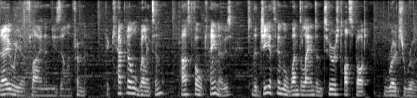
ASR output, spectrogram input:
Today we are flying in New Zealand from the capital Wellington, past volcanoes, to the geothermal wonderland and tourist hotspot Rotorua.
